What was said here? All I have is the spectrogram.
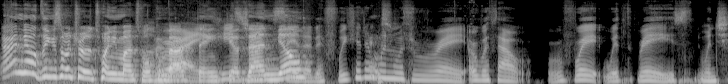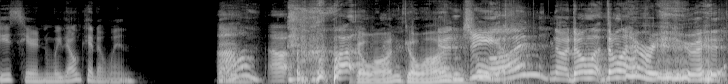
Daniel, thank you so much for the 20 months. Welcome back. Thank he's you, trying to say Daniel. that if we get a win with Ray or without with Ray with Ray's when she's here and we don't get a win, Oh. Go on, go on. Genji. One? No, don't let don't let her redo it.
